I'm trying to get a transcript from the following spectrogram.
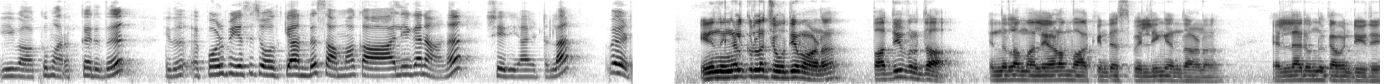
ഈ വാക്ക് മറക്കരുത്. ഇത് എപ്പോഴും പി എസ് സി ചോദിക്കാറുണ്ട്. സമകാലികനാണ് ശരിയായിട്ടുള്ള വേർഡ്. ഇനി നിങ്ങൾക്കുള്ള ചോദ്യമാണ് പതിവ്രത എന്നുള്ള മലയാളം വാക്കിന്റെ സ്പെല്ലിംഗ് എന്താണ്? എല്ലാവരും ഒന്ന് കമന്റ് ചെയ്തേ.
